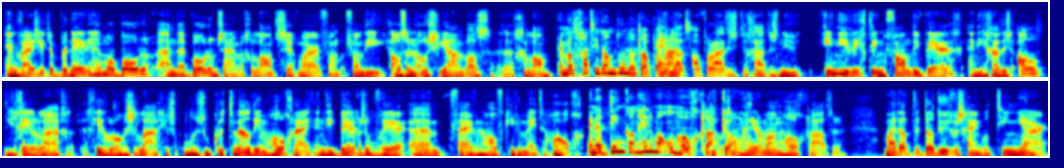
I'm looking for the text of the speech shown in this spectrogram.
En wij zitten beneden helemaal bodem, aan de bodem zijn we geland. Zeg maar van, van die, als een oceaan was, eh, geland. En wat gaat hij dan doen, dat apparaat? En dat apparaat is, gaat dus nu in die richting van die berg. En die gaat dus al die geologische laagjes onderzoeken... terwijl die omhoog rijdt. En die berg is ongeveer ehm 5,5 kilometer hoog. En dat ding kan helemaal omhoog Die klauteren. kan helemaal omhoog klauteren. Maar dat, dat duurt waarschijnlijk wel tien jaar.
